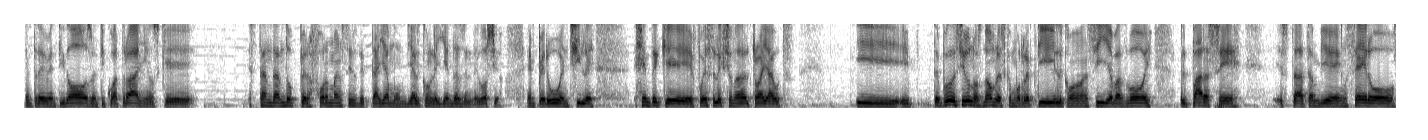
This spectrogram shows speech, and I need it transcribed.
entre 22, 24 años, que están dando performances de talla mundial con leyendas del negocio. En Perú, en Chile, gente que fue seleccionada al tryout Y, te puedo decir unos nombres como Reptil, como Ancilla, Bad Boy, El Parse, está también Zero,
